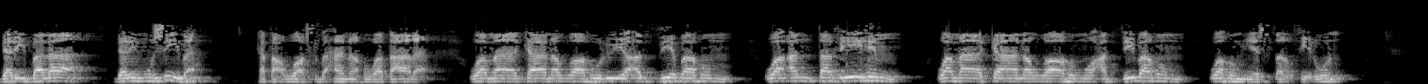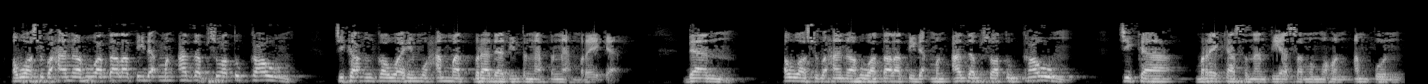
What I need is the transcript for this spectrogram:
dari bala, dari musibah. Kata Allah Subhanahu wa taala, "Wa ma kana Allah liya'adzibahum wa anta fihim, wa ma kana Allah mu'adzibahum wa hum yastaghfirun." Allah Subhanahu wa taala tidak mengazab suatu kaum jika engkau wahai Muhammad berada di tengah-tengah mereka. Dan Allah Subhanahu wa taala tidak mengazab suatu kaum jika mereka senantiasa memohon ampun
